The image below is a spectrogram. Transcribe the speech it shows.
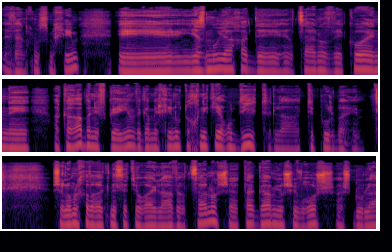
ואנחנו שמחים. יזמו יחד הרצנו וכהן הכרה בנפגעים וגם הכינו תוכנית ייעודית לטיפול בהם. שלום לחבר הכנסת יוראי להב הרצנו, שאתה גם יושב ראש השדולה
